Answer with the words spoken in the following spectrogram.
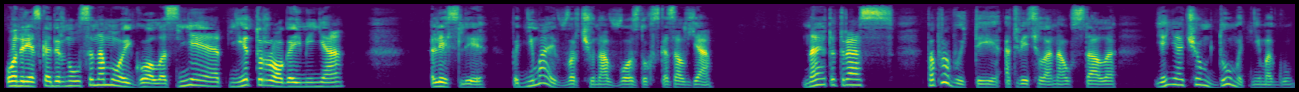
Он резко обернулся на мой голос. «Нет, не трогай меня!» Лесли «Поднимай ворчуна в воздух», — сказал я. «На этот раз попробуй ты», — ответила она устало. «Я ни о чем думать не могу».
